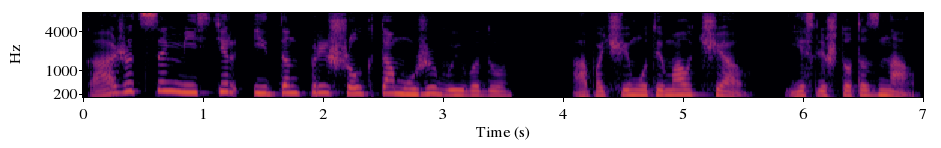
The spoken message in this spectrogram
Кажется, мистер Итан пришел к тому же выводу. А почему ты молчал, если что-то знал?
